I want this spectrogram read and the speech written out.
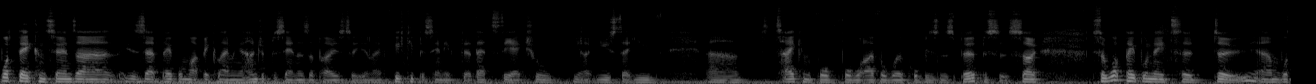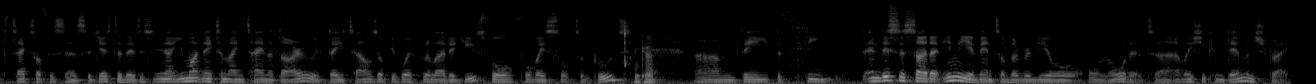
what their concerns are is that people might be claiming 100% as opposed to you know 50% if that, that's the actual you know use that you've uh, taken for for either work or business purposes. So, so what people need to do, um, what the tax office has suggested is, you know, you might need to maintain a diary with details of your work-related use for for these sorts of goods. Okay. Um, the, the the and this is so that in the event of a review or, or an audit, uh, at least you can demonstrate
